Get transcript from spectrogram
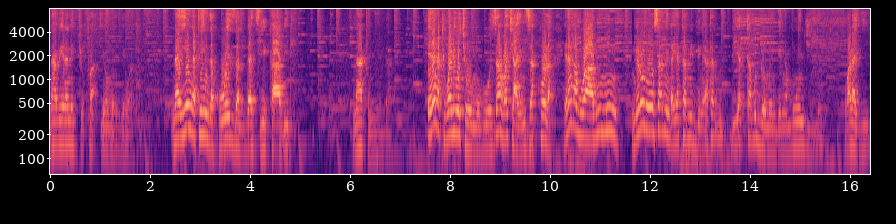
Nabeera necupa y'omwenge wano. Naye nga teyinza kuweza ddakiika abiri n'atumya endala. Era nga tewaliwo kyomubuuza oba kyayinza kukola era nga bwalumu ngera olwonsanze nga yatamidde nga yata- yatabudde omwenge nga mungi nnyo walagi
